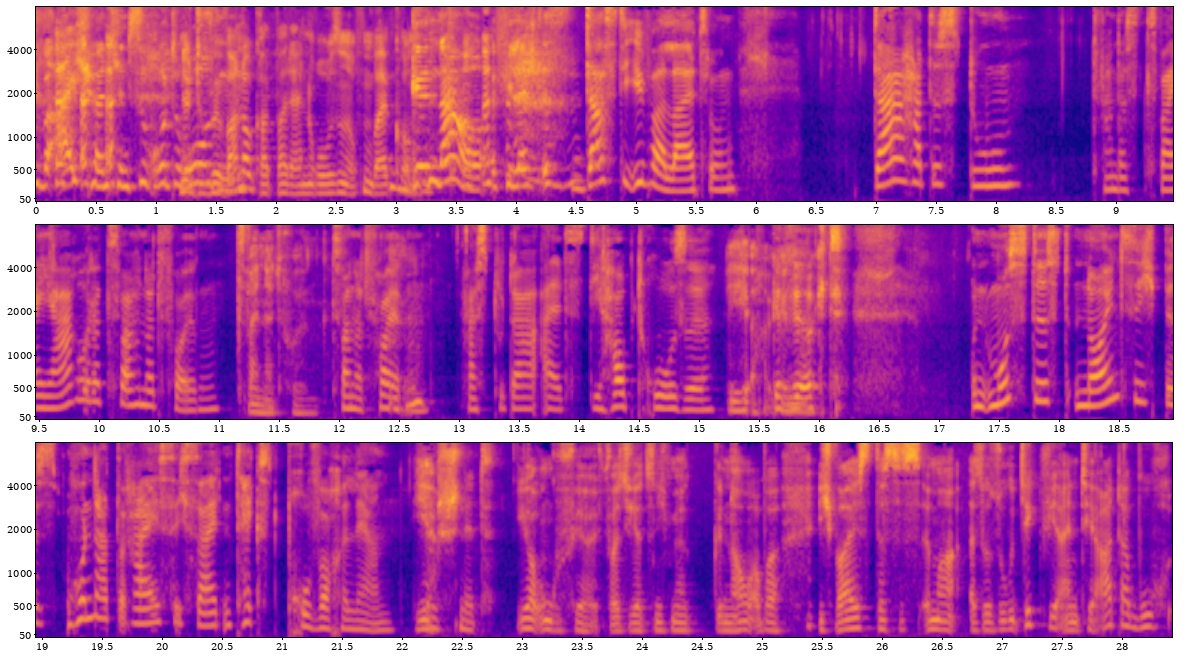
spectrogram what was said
über Eichhörnchen zu rote Rosen. Ja, du, wir waren doch gerade bei deinen Rosen auf dem Balkon. Genau, vielleicht ist das die Überleitung. Da hattest du, waren das zwei Jahre oder 200 Folgen? 200 Folgen. 200 Folgen. Mhm. Hast du da als die Hauptrose ja, genau. gewirkt. Genau. Und musstest 90 bis 130 Seiten Text pro Woche lernen ja. im Schnitt. Ja, ungefähr. Ich weiß jetzt nicht mehr genau, aber ich weiß, dass es immer, also so dick wie ein Theaterbuch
